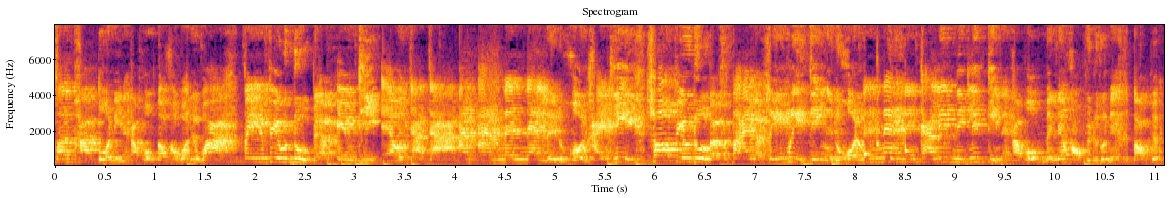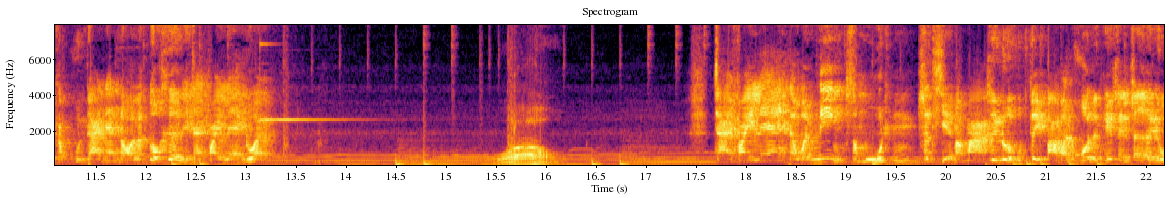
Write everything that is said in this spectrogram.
ซันคัพตัวนี้นะครับผมต้องขอบอกเลยว่าเป็นฟิลดูแบบ MTL จ๋าๆ อันๆ แน่นๆ เลยทุกคน ใครที่ชอบฟิลดูแบบสไตล์แบบซีบรีจริงเลยทุกคน แน่นๆเน้นการรีดนิกรีดกลิ่นนะครับผม ในเรื่องของฟิลดูตัวนี้คือตอบโจทย์กับคุณได้แน่นอน และตัวเครื่องเนี่ยจ่ายไฟแรงด้วย Wow. จ่ายไฟแรงแต่ว่านิ่งสมูทเสถียรมากๆ คือดูดปุ๊บติดปั๊บอะทุกคนหรือเทสเซนเซอร์ให้ดู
